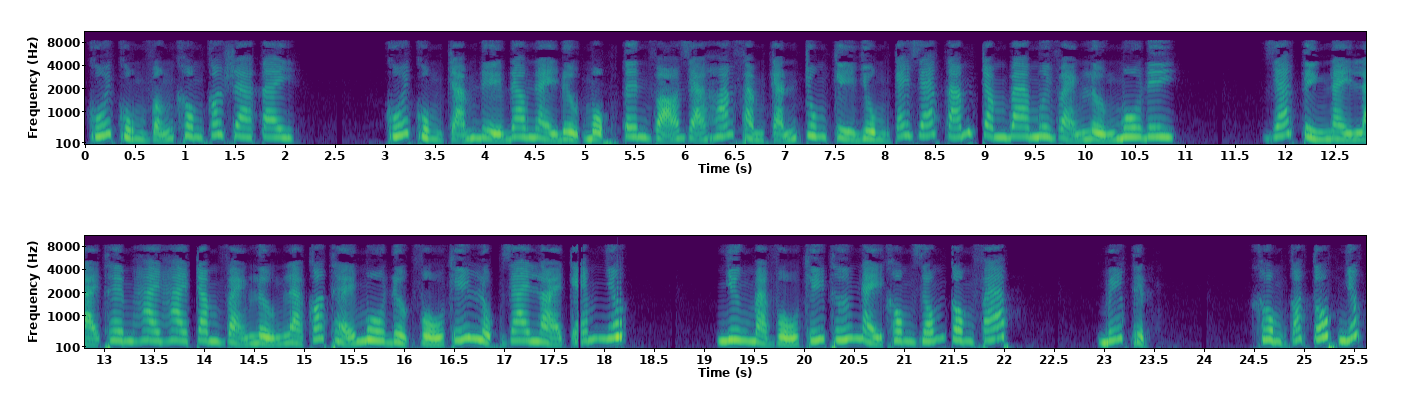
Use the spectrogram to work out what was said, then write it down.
Cuối cùng vẫn không có ra tay. Cuối cùng trảm địa đao này được một tên võ giả hóa phàm cảnh trung kỳ dùng cái giá 830 vạn lượng mua đi. Giá tiền này lại thêm 2-200 vạn lượng là có thể mua được vũ khí lục giai loại kém nhất. Nhưng mà vũ khí thứ này không giống công pháp. Bí tịch. Không có tốt nhất.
